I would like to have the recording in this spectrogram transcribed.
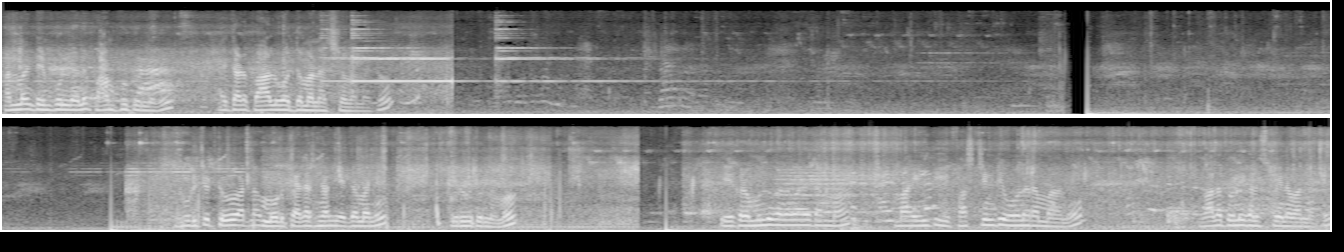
హనుమాన్ టెంపుల్లోనే పాము పుట్టు ఉన్నది. అయితే ఆడ పాలు వద్దామని వచ్చినాం అన్నట్టు. గుడి చుట్టూ అట్లా మూడు ప్రదర్శనలు చేద్దామని తిరుగుతున్నాము. ఇక్కడ ముందు కనబడేటమ్మ మా ఇంటి ఫస్ట్ ఇంటి ఓనర్ అమ్మ ఆమె. వాళ్ళతోనే కలిసిపోయినాం అన్నట్టు.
